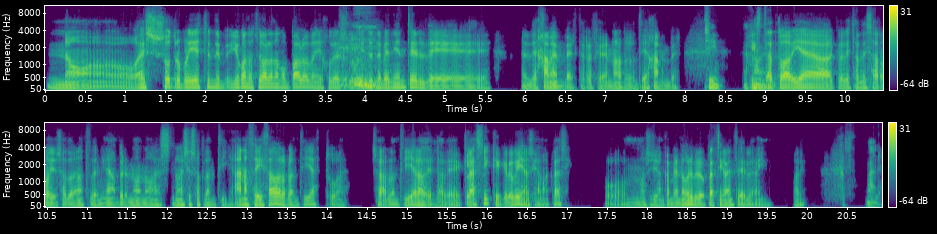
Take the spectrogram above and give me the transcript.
No, es otro proyecto. Yo cuando estuve hablando con Pablo me dijo que es otro proyecto independiente, el de el de Hammenberg, te refieres, ¿no? La plantilla de Hammenberg. Sí, Que está todavía, creo que está en desarrollo, o sea, todavía no está terminada, pero no, no es, no es esa plantilla. Han actualizado la plantilla actual. O sea, la plantilla, la de, la de Classic, que creo que ya no se llama Classic. O no sé si han cambiado el nombre, pero prácticamente es la misma. ¿vale? Vale.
